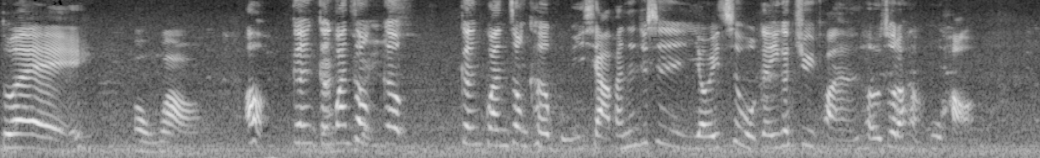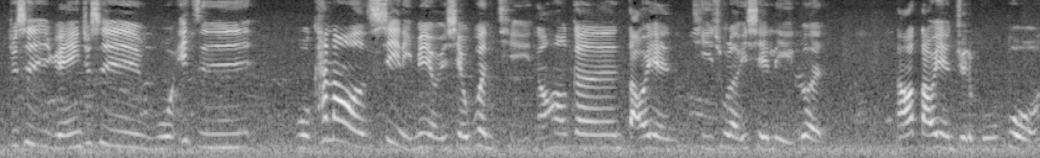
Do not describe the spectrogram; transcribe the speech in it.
对，哦哇哦，哦，跟跟观众跟跟观众科普一下，反正就是有一次我跟一个剧团合作的很不好，就是原因就是我一直我看到戏里面有一些问题，然后跟导演提出了一些理论，然后导演觉得不过，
